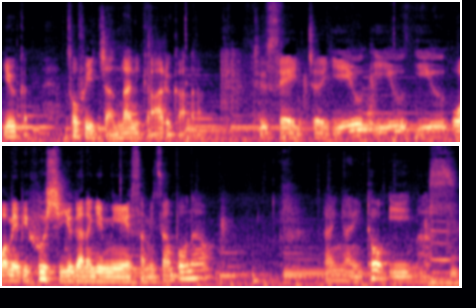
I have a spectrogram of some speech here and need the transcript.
You かソフィーちゃん何かあるかな to say to you, you, you, or maybe who she you gonna give me と言います。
